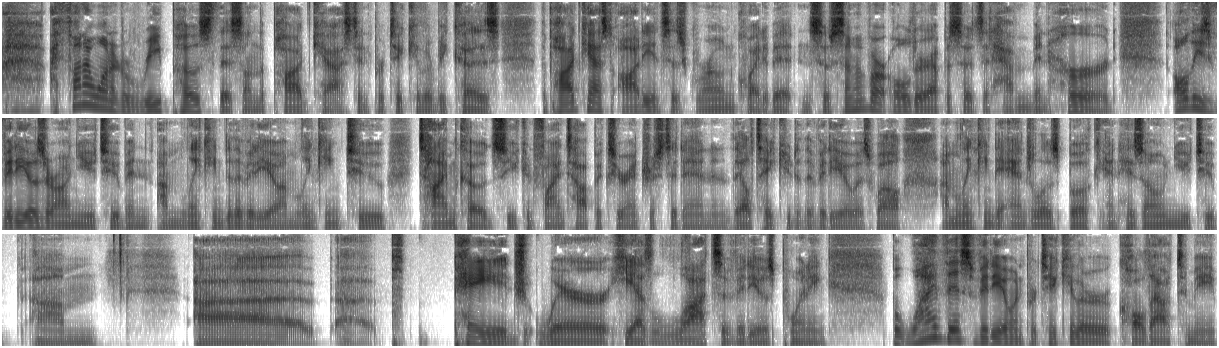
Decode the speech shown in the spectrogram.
I thought I wanted to repost this on the podcast in particular because the podcast audience has grown quite a bit. And so some of our older episodes that haven't been heard, all these videos are on YouTube and I'm linking to the video. I'm linking to time codes so you can find topics you're interested in and they'll take you to the video as well. I'm linking to Angelo's book and his own YouTube, um, uh, uh, page where he has lots of videos pointing. But why this video in particular called out to me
